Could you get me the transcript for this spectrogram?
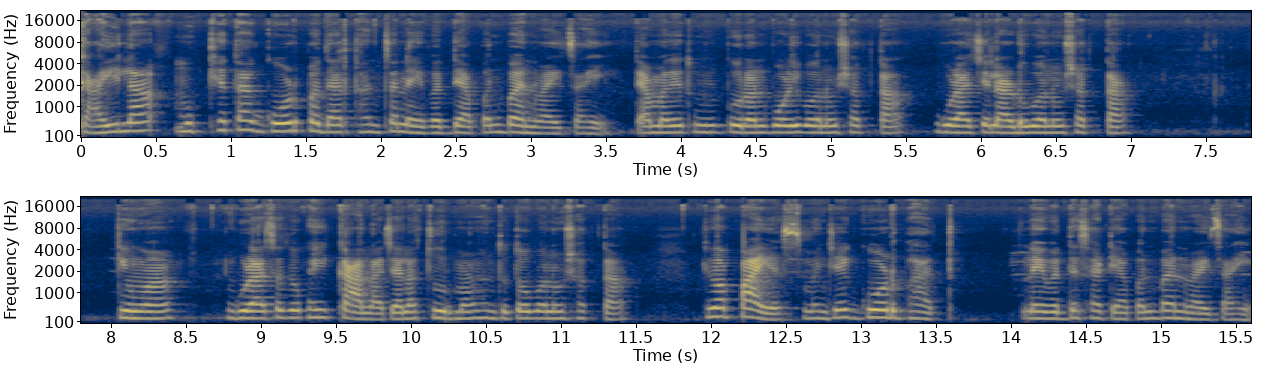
गाईला मुख्यतः गोड पदार्थांचं नैवेद्य आपण बनवायचं आहे. त्यामध्ये तुम्ही पुरणपोळी बनवू शकता गुळाचे लाडू बनवू शकता किंवा गुळाचा जो काही काला ज्याला चुरमा म्हणतो तो बनवू शकता किंवा पायस म्हणजे गोड भात नैवेद्यासाठी आपण बनवायचा आहे.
